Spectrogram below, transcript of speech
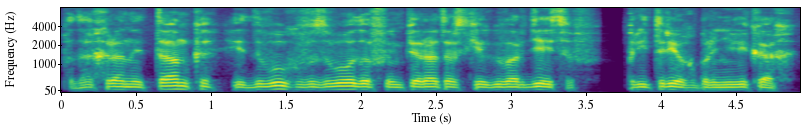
под охраной танка и двух взводов императорских гвардейцев при трех броневиках.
